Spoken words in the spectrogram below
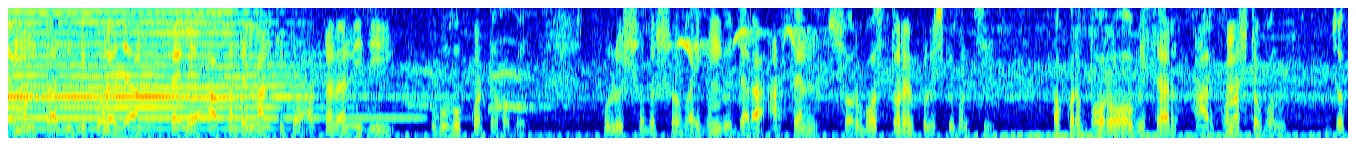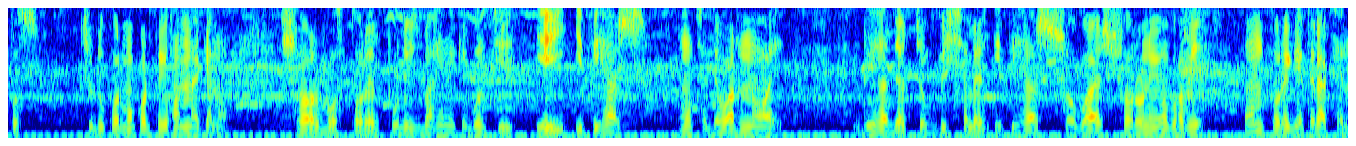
এমনটা যদি করে যান, তাইলে আপনাদের লাঞ্ছিত আপনারা নিজেই উপভোগ করতে হবে। পুলিশ সদস্য ভাই বন্ধু যারা আছেন, সর্বস্তরের পুলিশকে বলছি অকর বড় অফিসার আর কনস্টেবল, যত ছোটো কর্ম করতে হন না কেন, সর্বস্তরের পুলিশ বাহিনীকে বলছি, এই ইতিহাস মুছে যাওয়ার নয়। দুই সালের ইতিহাস সবাই স্মরণীয়ভাবে অন্তরে গেঁথে রাখেন।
